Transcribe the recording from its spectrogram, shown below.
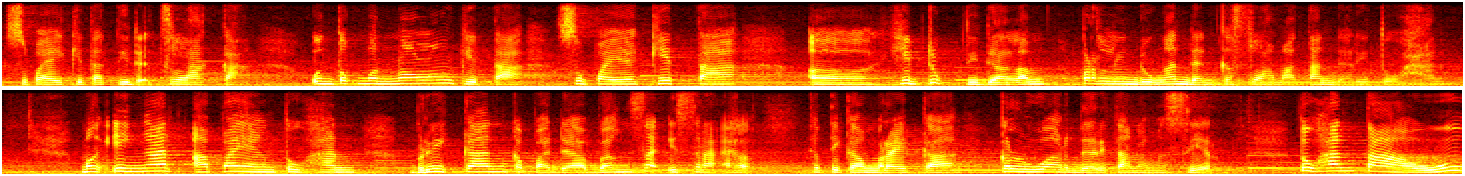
supaya kita tidak celaka, untuk menolong kita supaya kita uh, hidup di dalam perlindungan dan keselamatan dari Tuhan mengingat apa yang Tuhan berikan kepada bangsa Israel ketika mereka keluar dari tanah Mesir. Tuhan tahu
